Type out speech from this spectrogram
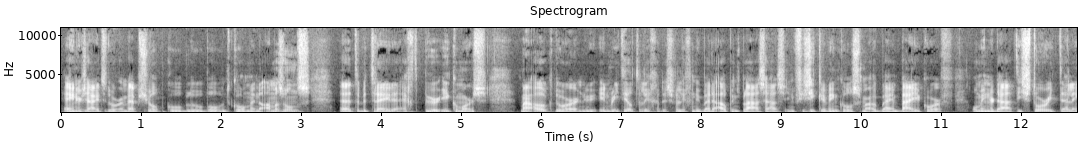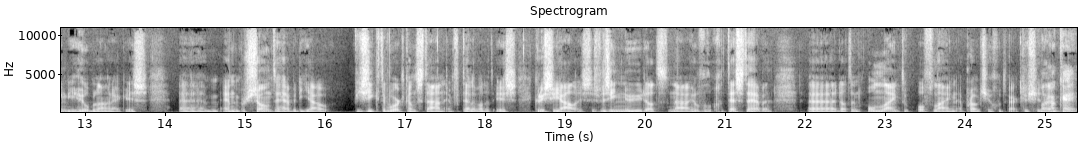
Enerzijds door een webshop, Coolblue, Bol.com en de Amazons uh, te betreden. Echt puur e-commerce. Maar ook door nu in retail te liggen. Dus we liggen nu bij de Auping Plaza's in fysieke winkels. Maar ook bij een bijenkorf. Om inderdaad die storytelling, die heel belangrijk is. Um, en een persoon te hebben die jou fysiek te woord kan staan en vertellen wat het is, cruciaal is. Dus we zien nu dat na heel veel getest te hebben, uh, dat een online to offline approach heel goed werkt. Dus je... Oké.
